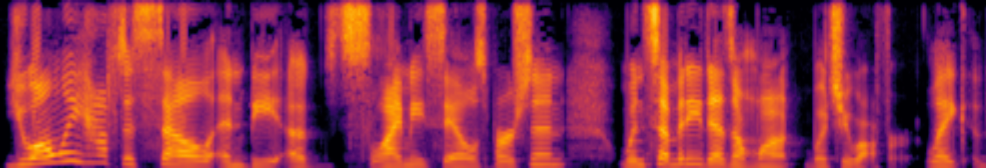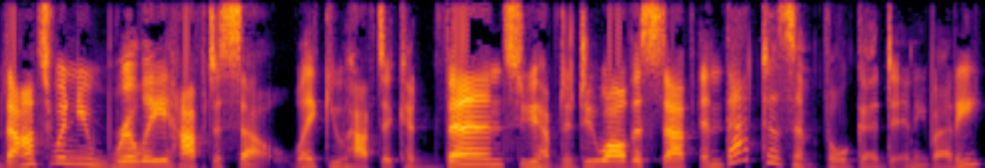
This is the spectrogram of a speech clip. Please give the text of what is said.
you only have to sell and be a slimy salesperson when somebody doesn't want what you offer. Like that's when you really have to sell. Like you have to convince, you have to do all this stuff. And that doesn't feel good to anybody.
